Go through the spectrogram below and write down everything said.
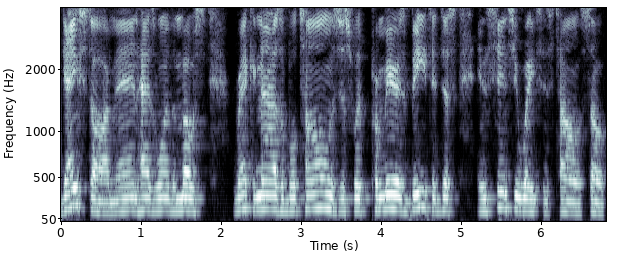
Gang Starr, man, has one of the most recognizable tones. Just with Premier's beats, it just insinuates his tone. So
